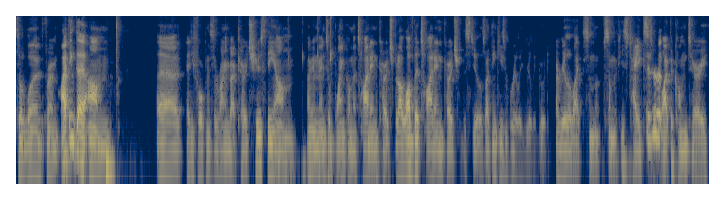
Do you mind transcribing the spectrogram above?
to learn from. I think that um, uh, Eddie Faulkner's the running back coach. Who's the um? I mean, mental blank on the tight end coach, but I love the tight end coach for the Steelers. I think he's really, really good. I really like some of some of his takes, Isn't it- like the commentary.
